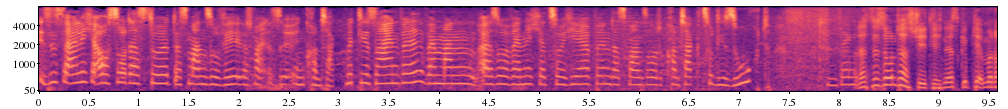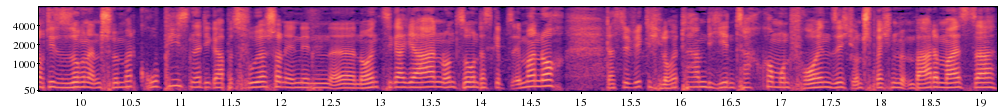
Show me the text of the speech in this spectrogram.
Ist es eigentlich auch so, dass du, dass man so will, dass man so in Kontakt mit dir sein will, wenn man, also wenn ich jetzt so hier bin, dass man so Kontakt zu dir sucht? Das ist unterschiedlich. Ne? Es gibt ja immer noch diese sogenannten Schwimmbad-Groupies, ne? die gab es früher schon in den äh, 90er Jahren und so und das gibt's immer noch, dass wir wirklich Leute haben, die jeden Tag kommen und freuen sich und sprechen mit dem Bademeister.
